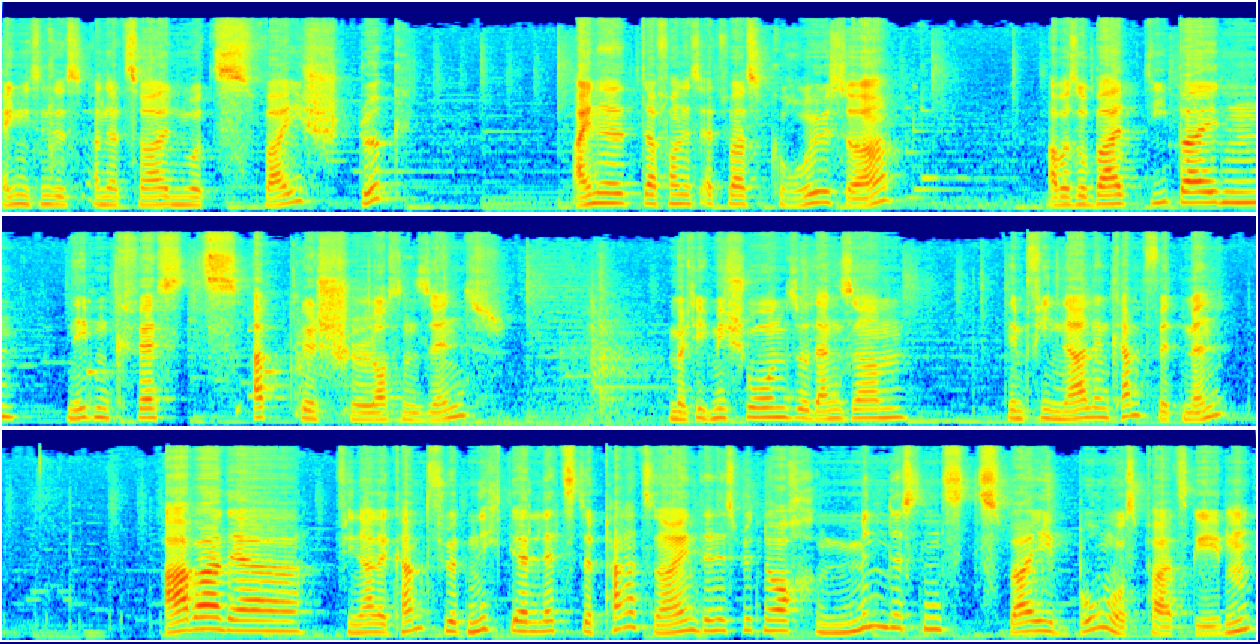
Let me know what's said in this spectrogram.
Eigentlich sind es an der Zahl nur zwei Stück. Eine davon ist etwas größer. Aber sobald die beiden Nebenquests abgeschlossen sind, möchte ich mich schon so langsam dem finalen Kampf widmen. Aber der finale Kampf wird nicht der letzte Part sein, denn es wird noch mindestens zwei Bonusparts geben,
